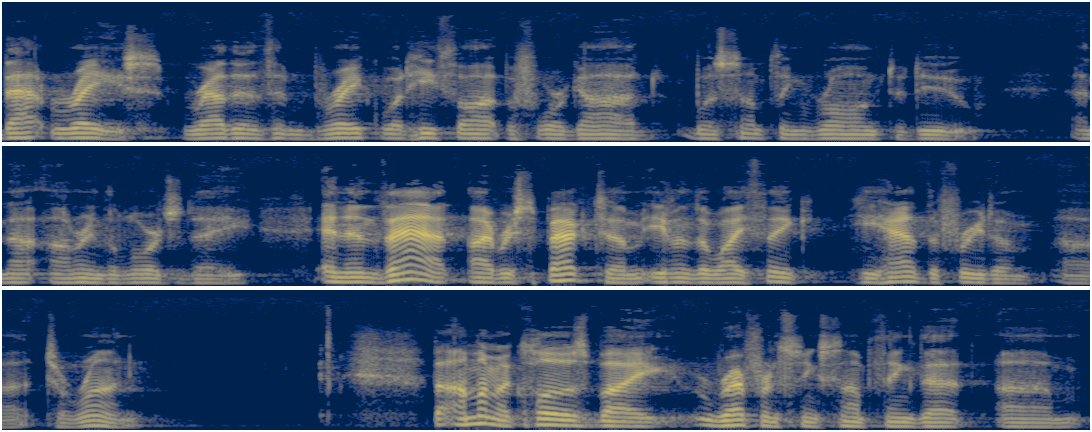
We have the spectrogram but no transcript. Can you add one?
that race rather than break what he thought before God was something wrong to do and not honoring the Lord's day. And in that, I respect him, even though I think he had the freedom uh, to run. But I'm going to close by referencing something that um,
